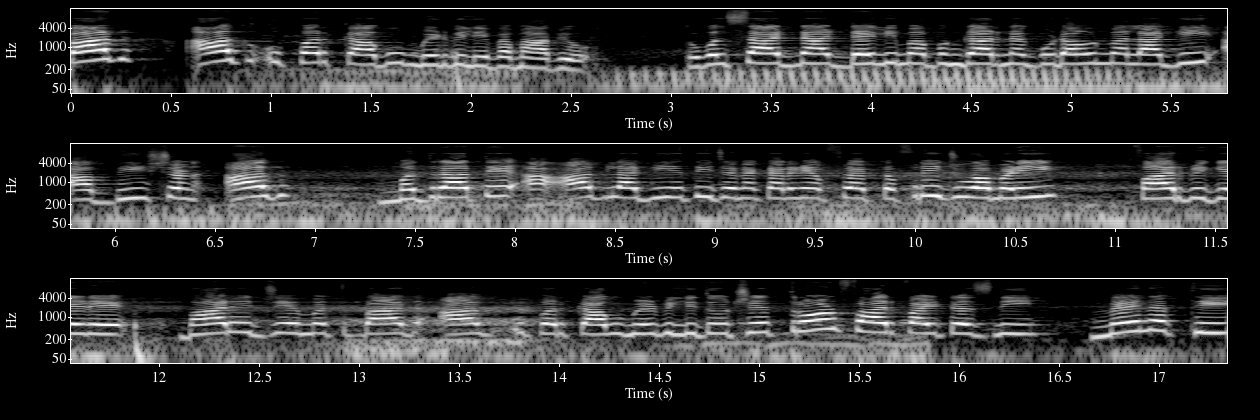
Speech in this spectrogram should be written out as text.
બાદ આગ ઉપર કાબુ મેળવી લેવામાં આવ્યો. તો વલસાડના ડેલીમાં ભંગારના ગોડાઉનમાં લાગી આ ભીષણ આગ. મધરાતે આ આગ લાગી હતી, જેના કારણે અફરાતફરી જોવા મળી. ફાયર બ્રિગેડે ભારે જહેમત બાદ આગ ઉપર કાબુ મેળવી લીધો છે. ત્રણ ફાયર ફાઇટર્સની મહેનતથી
